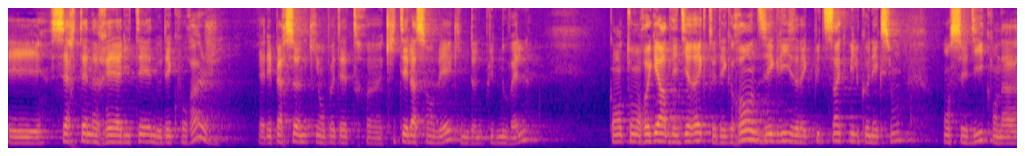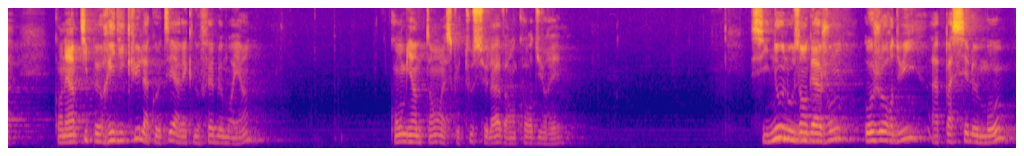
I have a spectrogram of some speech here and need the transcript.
et certaines réalités nous découragent. Il y a des personnes qui ont peut-être euh, quitté l'Assemblée, qui ne donnent plus de nouvelles. Quand on regarde les directs des grandes églises avec plus de 5000 connexions, on se dit qu'on est un petit peu ridicule à côté avec nos faibles moyens. Combien de temps est-ce que tout cela va encore durer? Si nous nous engageons aujourd'hui à passer le mot,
